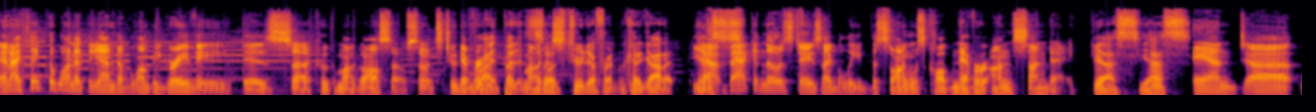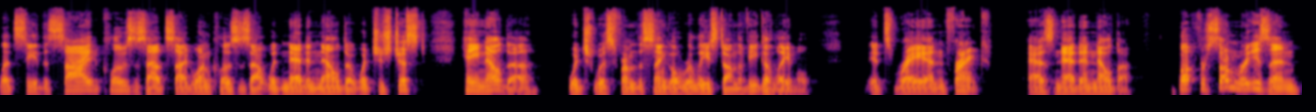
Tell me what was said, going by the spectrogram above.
And I think the one at the end of Lumpy Gravy is uh, Cucamonga also. So it's two different right, but it's, so it's two different. Okay, got it. Yeah, Yes. back in those days, I believe the song was called Never on Sunday. Yes, yes. And uh, let's see, the side closes out, side one closes out with Ned and Nelda, which is just Hey Nelda, which was from the single released on the Vigah label. It's Ray and Frank. as Ned and Nelda. But for some reason,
